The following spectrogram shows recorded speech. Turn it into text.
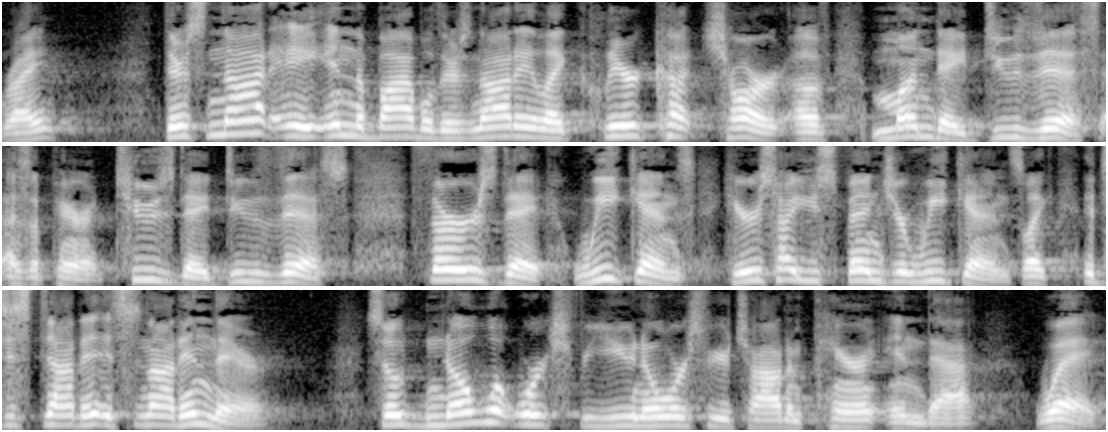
Right? There's not a, in the Bible, there's not a like clear cut chart of Monday, do this as a parent. Tuesday, do this. Thursday, weekends, here's how you spend your weekends. Like, it's just not, it's not in there. So know what works for you, know what works for your child, and parent in that way.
